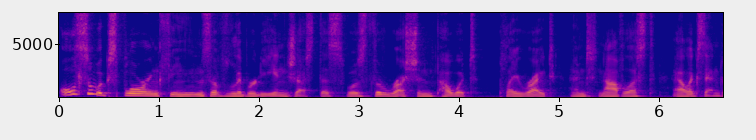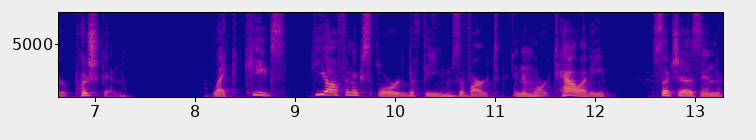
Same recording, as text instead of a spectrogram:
Also exploring themes of liberty and justice was the Russian poet, playwright, and novelist Alexander Pushkin. Like Keats, he often explored the themes of art and immortality, such as in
